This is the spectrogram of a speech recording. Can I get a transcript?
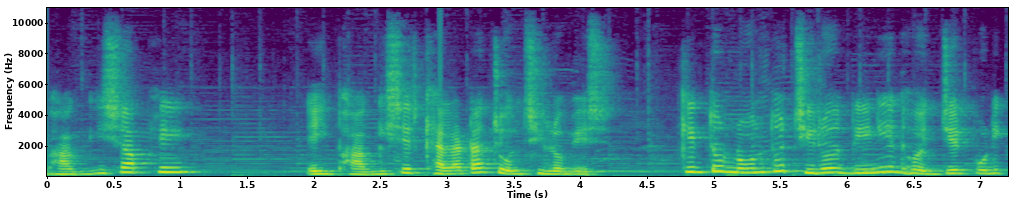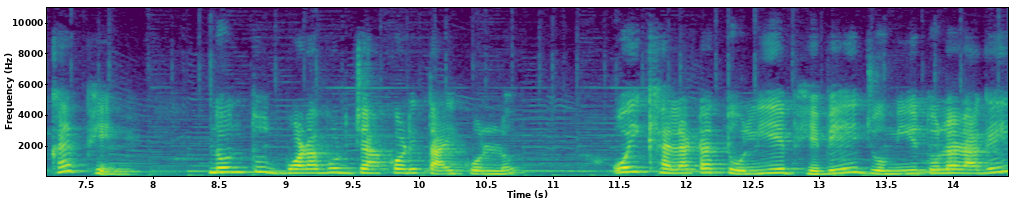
ভাগ্যিস আপনি এই ভাগ্যিসের খেলাটা চলছিল বেশ, কিন্তু নন্তু চিরদিনই ধৈর্যের পরীক্ষায় ফেল। নন্তু বরাবর যা করে তাই করল। ওই খেলাটা তলিয়ে ভেবে জমিয়ে তোলার আগেই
